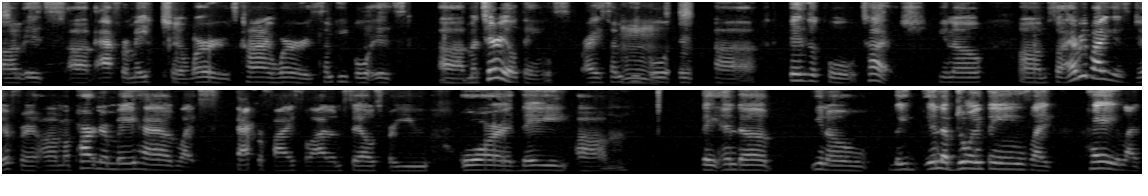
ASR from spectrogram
mm-hmm. um, it's um, affirmation words, kind words. Some people, it's uh, material things, right? Some mm. people, it's uh, physical touch. You know, um, so everybody is different. Um, a partner may have like sacrificed a lot of themselves for you, or they um, they end up you know, they end up doing things like, hey, like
